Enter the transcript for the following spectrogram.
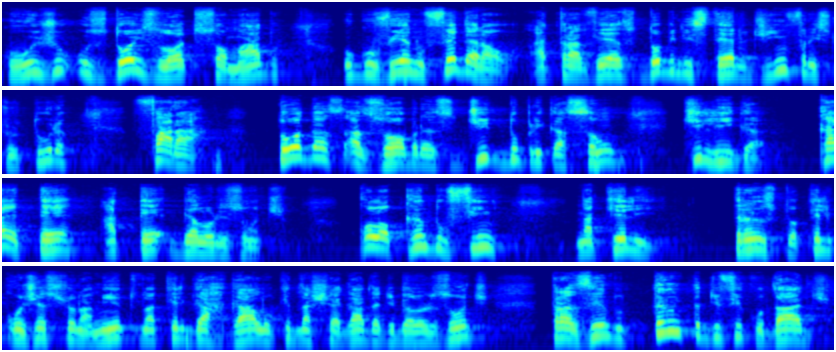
cujo os dois lotes somados o governo federal, através do Ministério de Infraestrutura, fará todas as obras de duplicação que liga Caeté até Belo Horizonte, colocando fim naquele trânsito, aquele congestionamento, naquele gargalo que na chegada de Belo Horizonte, trazendo tanta dificuldade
